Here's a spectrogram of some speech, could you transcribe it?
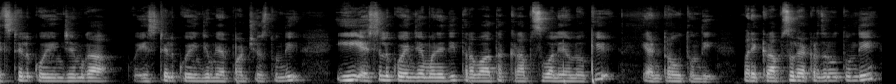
ఎస్టెల్ కోఎంజైమ్గా ఎస్టెల్ కోఎంజైమ్ని ఏర్పాటు చేస్తుంది. ఈ ఎస్టెల్ కోఎంజైమ్ అనేది తర్వాత క్రప్స్ వలయంలోకి ఎంటర్ అవుతుంది. మరి క్రబ్స్లో ఎక్కడ జరుగుతుంది?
